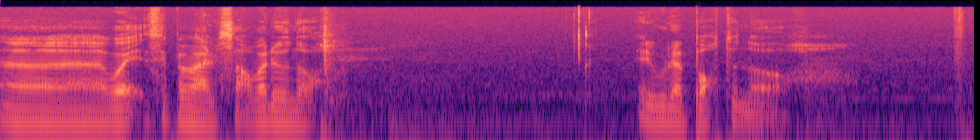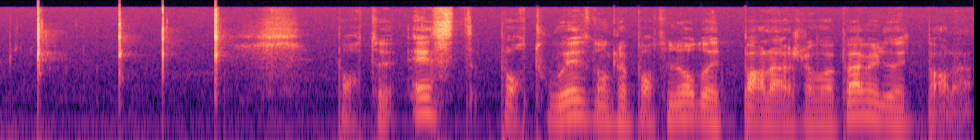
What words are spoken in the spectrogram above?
Euh, ouais, c'est pas mal ça. On va aller au nord. Et où la porte nord? Porte est, porte ouest. Donc la porte nord doit être par là. Je la vois pas, mais elle doit être par là.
